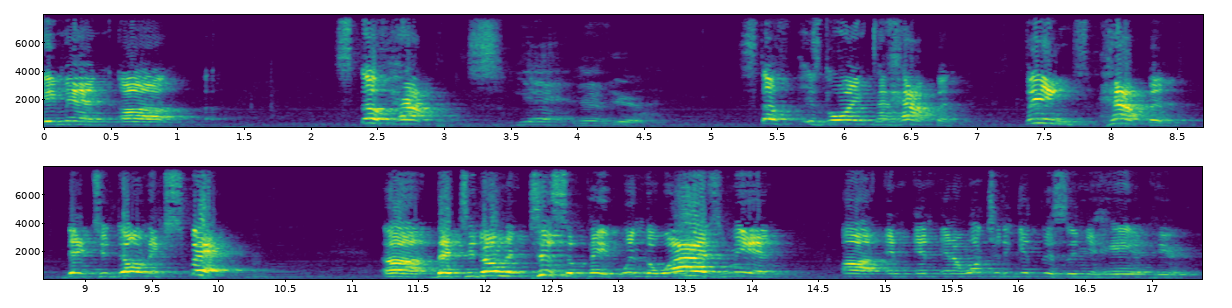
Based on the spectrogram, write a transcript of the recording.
Amen. Uh, stuff happens. Yes. Yeah. Stuff is going to happen. Things happen that you don't expect, uh, that you don't anticipate. When the wise men, uh, and, and, and I want you to get this in your head here.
